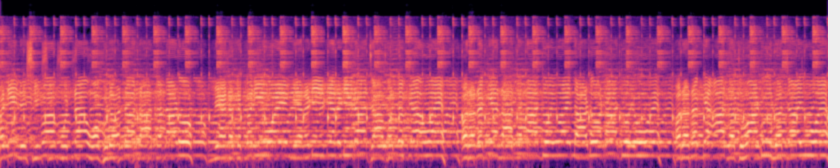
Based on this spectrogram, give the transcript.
અનિલ શિવા મુન્ના હોભળન, રાત દાડો મહેનત કરી હોય, મેલડી મેલડી રાજા બદવ્યા હોય. અરર કે રાત ના જોઈ હોય, દાડો ના જોયો હોય. અરર આ રજવાડું રચાયું હોય,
